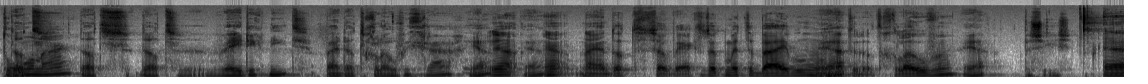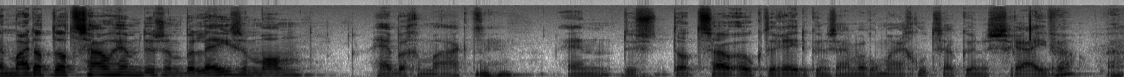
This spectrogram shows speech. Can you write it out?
tollenaar. Dat, dat, dat, weet ik niet, maar dat geloof ik graag. Ja, ja, ja. nou ja, dat, zo werkt het ook met de Bijbel. We moeten dat geloven. Ja, precies. Uh, maar dat, dat zou hem dus een belezen man hebben gemaakt. Mm -hmm. En dus dat zou ook de reden kunnen zijn waarom hij goed zou kunnen schrijven. Ja,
